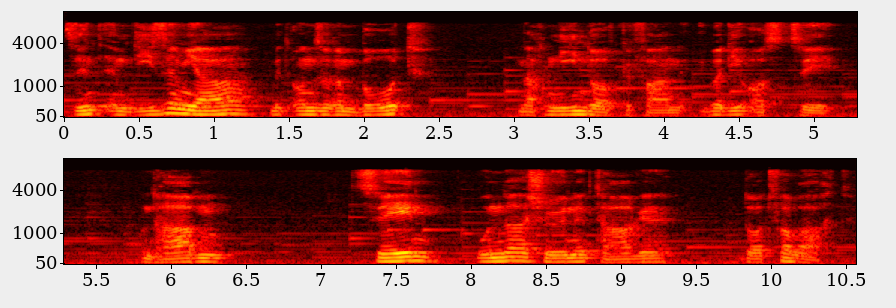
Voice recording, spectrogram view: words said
sind in diesem Jahr mit unserem Boot nach Niendorf gefahren über die Ostsee und haben zehn wunderschöne Tage dort verbracht.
